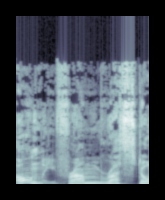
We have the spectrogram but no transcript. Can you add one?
Only from Rust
